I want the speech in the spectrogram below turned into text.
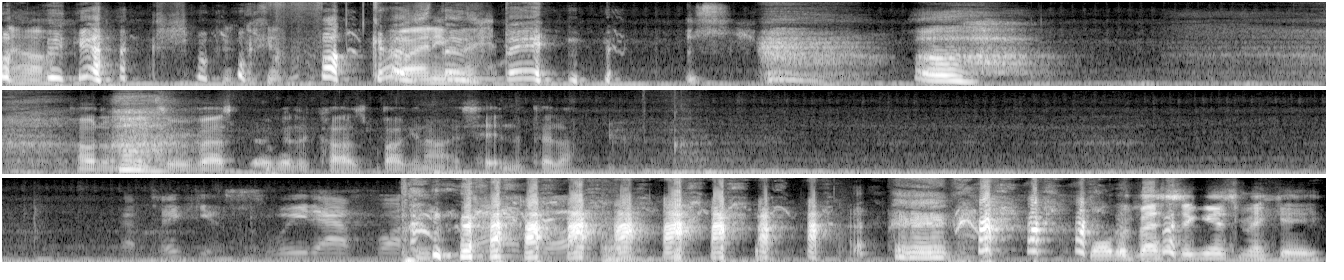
No. the actual fuck has Well, anyway. this been? oh. Hold on, it's a reverse a little bit. The car's bugging out. It's hitting the pillar. God, take your sweet ass fucking time, bro. Well, the best thing is, Mickey.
